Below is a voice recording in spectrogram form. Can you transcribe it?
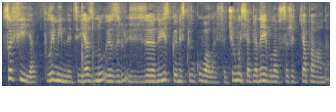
Софія, племінниці, я з, ну- з, з невісткою не спілкувалася. Чомусь я для неї була все життя погана.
